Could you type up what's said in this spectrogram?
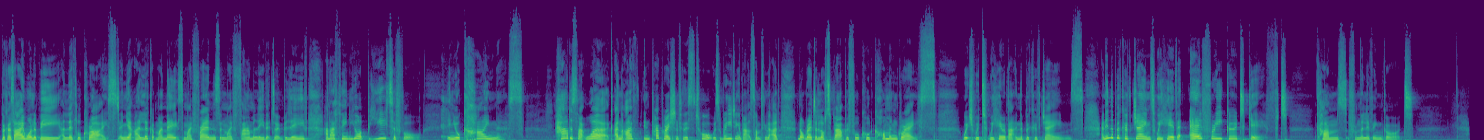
Because I want to be a little Christ, and yet I look at my mates and my friends and my family that don't believe, and I think, you're beautiful in your kindness. How does that work? And I've, in preparation for this talk, was reading about something that I'd not read a lot about before called common grace, which we hear about in the book of James. And in the book of James, we hear that every good gift comes from the living God.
